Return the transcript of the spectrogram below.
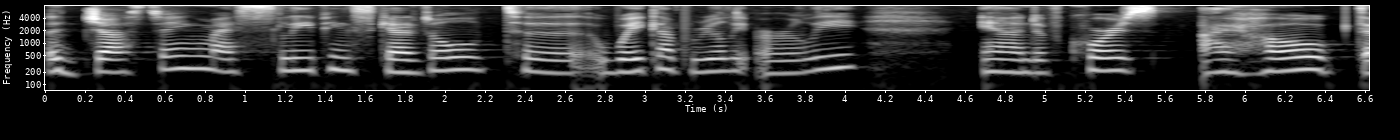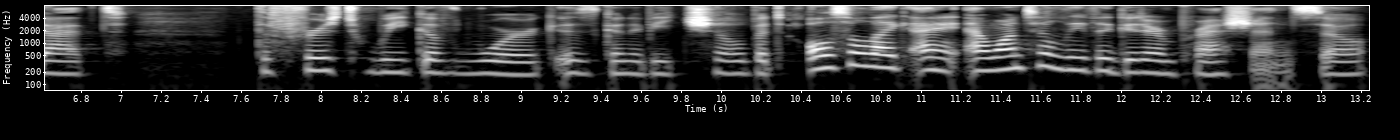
adjusting my sleeping schedule to wake up really early. And of course, I hope that the first week of work is going to be chill, but also like I, I want to leave a good impression. So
